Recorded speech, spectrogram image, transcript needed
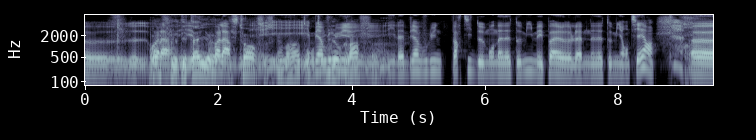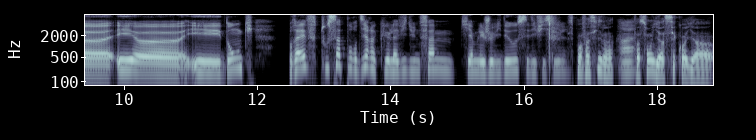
euh, voilà le Et détail, euh, voilà l'histoire, se Il- bien voulu il, euh. il a bien voulu une partie de mon anatomie mais pas euh, l'anatomie entière Euh, et euh, et donc Bref, tout ça pour dire que la vie d'une femme qui aime les jeux vidéo, c'est difficile. C'est pas facile, hein. Ouais. De toute façon, il y a, c'est quoi Il y a,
